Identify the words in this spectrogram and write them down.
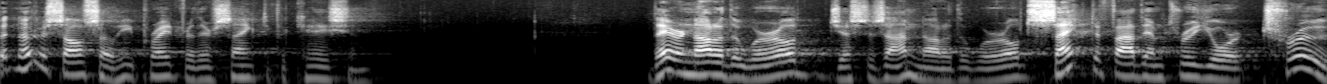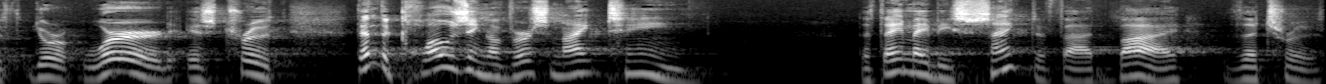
But notice also, he prayed for their sanctification. They are not of the world, just as I'm not of the world. Sanctify them through your truth. Your word is truth. Then the closing of verse 19 that they may be sanctified by the truth.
